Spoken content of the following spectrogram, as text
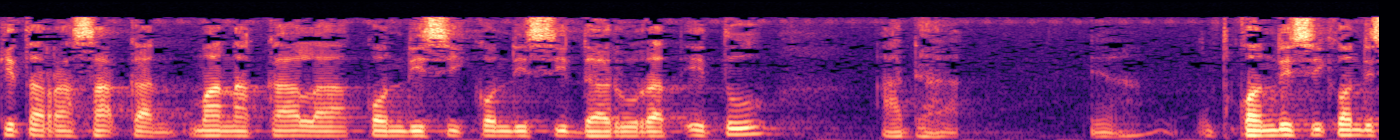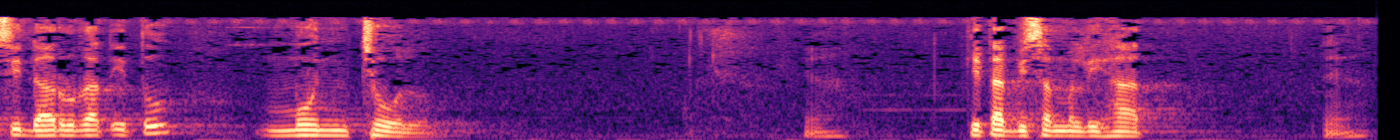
kita rasakan manakala kondisi-kondisi darurat itu ada. Ya, kondisi-kondisi darurat itu muncul. Ya, kita bisa melihat ya,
